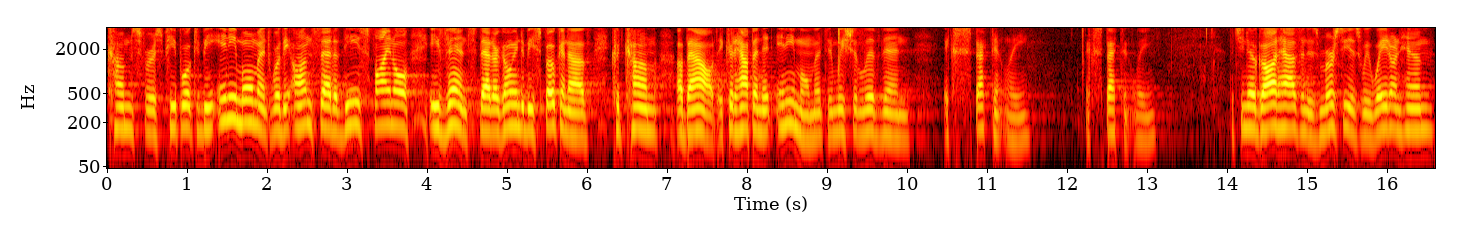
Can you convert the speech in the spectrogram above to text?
comes for his people. It could be any moment where the onset of these final events that are going to be spoken of could come about. It could happen at any moment, and we should live then expectantly. Expectantly. But you know, God has, in his mercy, as we wait on him,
